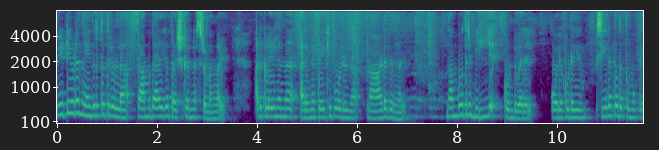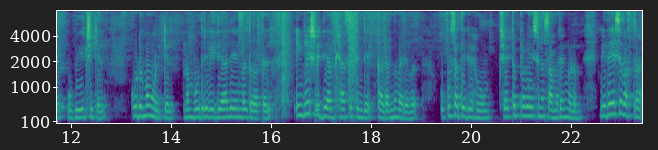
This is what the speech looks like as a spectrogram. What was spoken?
വീട്ടിയുടെ നേതൃത്വത്തിലുള്ള സാമുദായിക പരിഷ്കരണ ശ്രമങ്ങൾ അടുക്കളയിൽ നിന്ന് അരങ്ങത്തേക്ക് പോലുള്ള നാടകങ്ങൾ നമ്പൂതിരി ബില്ല് കൊണ്ടുവരൽ ഓലക്കുടയും ശീലപ്പുതപ്പുമൊക്കെ ഉപേക്ഷിക്കൽ കുടുംബമുറിക്കൽ നമ്പൂതിരി വിദ്യാലയങ്ങൾ തുറക്കൽ ഇംഗ്ലീഷ് വിദ്യാഭ്യാസത്തിന്റെ കടന്നുവരവ് ഉപ്പു സത്യാഗ്രഹവും ക്ഷേത്രപ്രവേശന സമരങ്ങളും വിദേശ വസ്ത്ര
